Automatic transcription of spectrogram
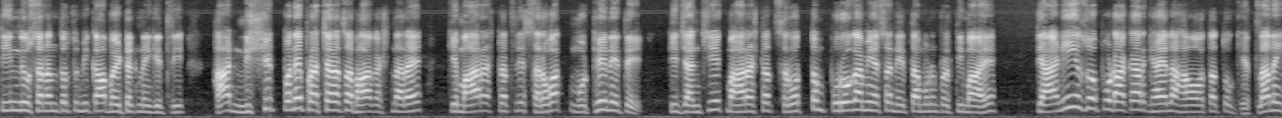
तीन दिवसानंतर तुम्ही का बैठक नाही घेतली? हा निश्चितपणे प्रचाराचा भाग असणार आहे की महाराष्ट्रातले सर्वात मोठे नेते की ज्यांची एक महाराष्ट्रात सर्वोत्तम पुरोगामी असा नेता म्हणून प्रतिमा आहे त्यांनी जो पुढाकार घ्यायला हवा होता तो घेतला नाही.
